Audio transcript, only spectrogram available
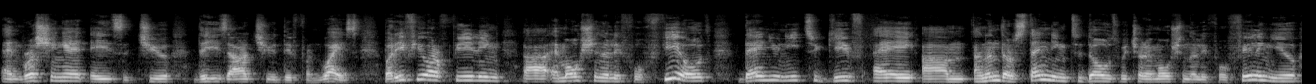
and rushing it is two these are two different ways. But if you are feeling uh, emotionally fulfilled then you need to give a um, an understanding to those which are emotionally fulfilling you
